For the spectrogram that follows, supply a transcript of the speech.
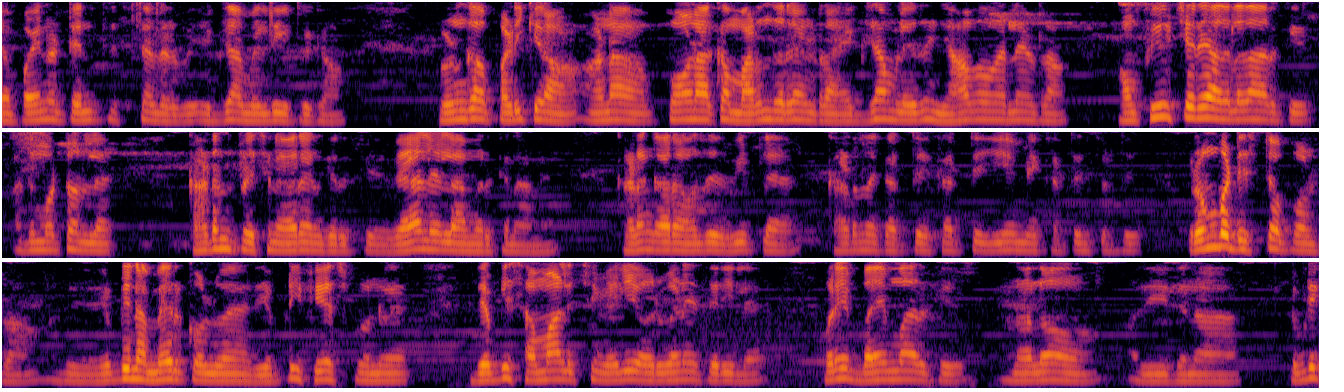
என் பையனும் டென்த்து ஸ்டாண்டர்ட் எக்ஸாம் எழுதிக்கிட்டு இருக்கான். ஒழுங்காக படிக்கிறான். ஆனால் போனாக்கா மறந்துடுறேன்றான். எக்ஸாமில் எதுவும் ஞாபகம் வரலன்றான். அவன் ஃப்யூச்சரே அதில் தான் இருக்குது அது மட்டும் இல்லை கடன் பிரச்சனை வேறு எனக்கு இருக்குது வேலை இல்லாமல் இருக்கேன் நான். கடன்காரன் வந்து வீட்டில் கடனை கட்டு கட்டு இஎம்ஐ கட்டுன்னு சொல்லிட்டு ரொம்ப டிஸ்டர்ப் பண்ணுறான் அது எப்படி நான் மேற்கொள்வேன்? அது எப்படி ஃபேஸ் பண்ணுவேன்? இது எப்படி சமாளித்து வெளியே வருவேனே தெரியல. ஒரே பயமாக இருக்குது ஆனாலும் அது இது நான் எப்படி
